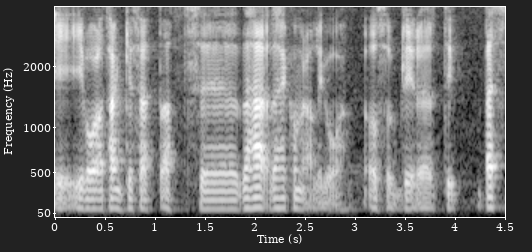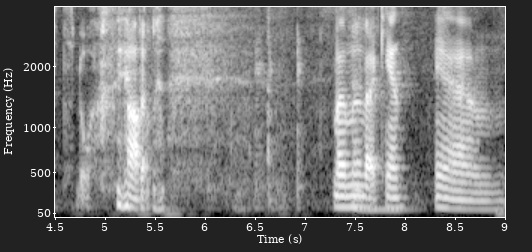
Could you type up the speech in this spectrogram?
i, i våra tankesätt att eh, det, här, det här kommer aldrig gå. Och så blir det typ bäst då Ja. istället. Men, men verkligen. ehm,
